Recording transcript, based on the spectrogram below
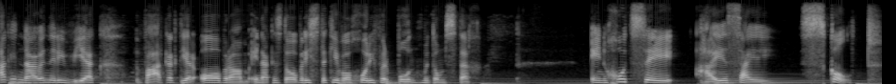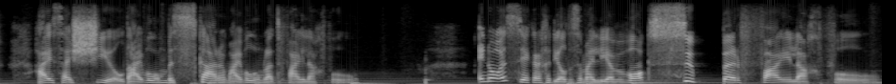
Ek het nou in hierdie week werk ek deur Abraham en ek is daar by die stukkie waar God die verbond met hom stig. En God sê hy is sy skild. Hy is sy shield. Hy wil hom beskerm. Hy wil hom laat veilig voel. En daar is sekere gedeeltes in my lewe waar ek super veilig voel.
